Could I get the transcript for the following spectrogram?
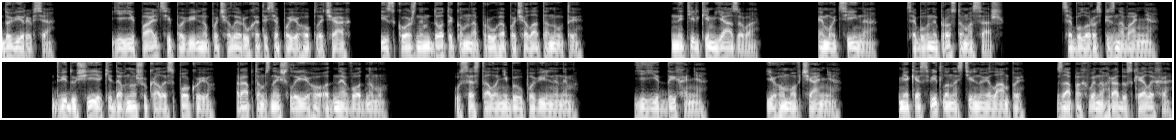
довірився. Її пальці повільно почали рухатися по його плечах, і з кожним дотиком напруга почала танути. Не тільки м'язова, емоційна, це був не просто масаж, це було розпізнавання. Дві душі, які давно шукали спокою, раптом знайшли його одне в одному. Усе стало ніби уповільненим її дихання, його мовчання, м'яке світло настільної лампи, запах винограду з келиха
